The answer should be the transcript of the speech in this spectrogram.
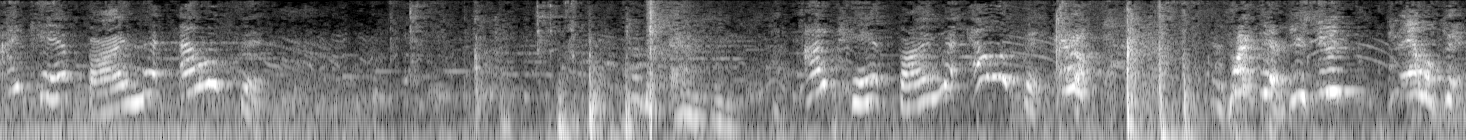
I can't find the elephant. I can't find the elephant. It's right there. You see it? The elephant.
